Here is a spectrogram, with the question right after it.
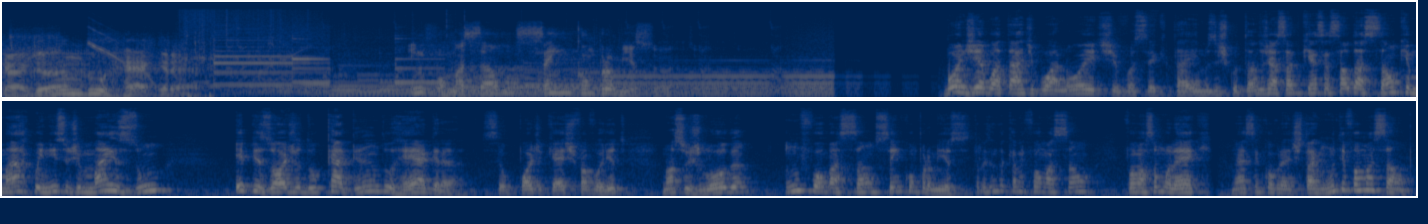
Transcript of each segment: Cagando regra. Informação sem compromisso. Bom dia, boa tarde, boa noite. Você que está aí nos escutando já sabe que essa é a saudação que marca o início de mais um episódio do Cagando Regra, seu podcast favorito. Nosso slogan: informação sem compromisso, trazendo aquela informação, informação moleque, né? Sem compromisso. A gente traz muita informação,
